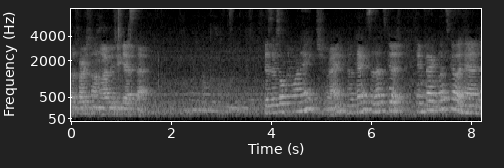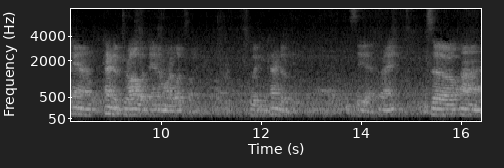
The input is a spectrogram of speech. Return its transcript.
The first one, why would you guess that? Because there's only one H, right? Okay, so that's good. In fact, let's go ahead and kind of draw what the NMR looks like. So we can kind of see it, right? So, um,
